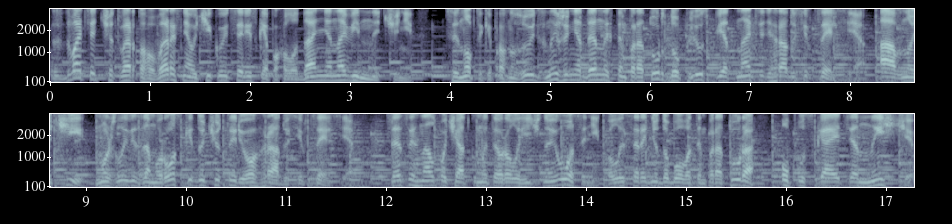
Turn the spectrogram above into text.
З 24 вересня очікується різке похолодання на Вінниччині. Синоптики прогнозують зниження денних температур до плюс 15 градусів Цельсія, а вночі можливі заморозки до 4 градусів Цельсія. Це сигнал початку метеорологічної осені, коли середньодобова температура опускається нижче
